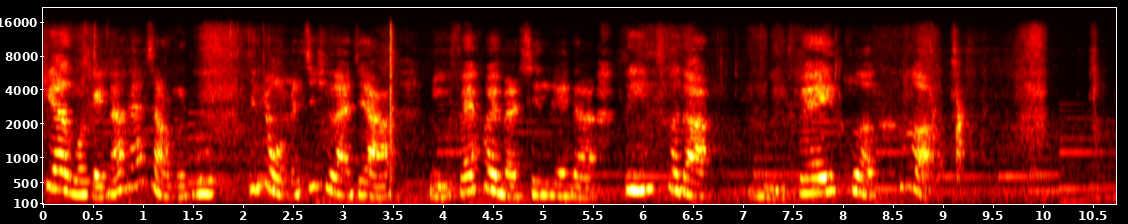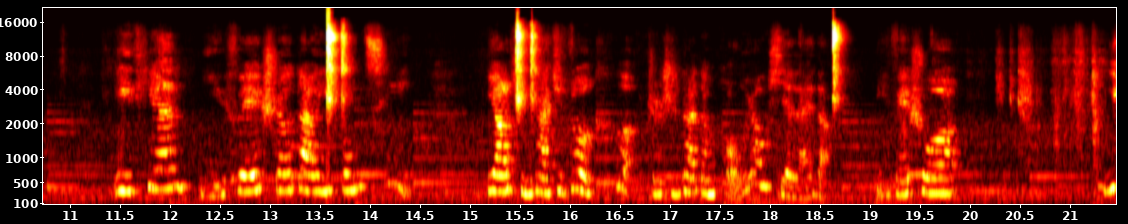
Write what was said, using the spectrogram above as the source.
天我给大家讲的故，今天我们继续来讲米菲绘本系列的第一册的米菲做客。一天，米菲收到一封信，邀请他去做客，这是他的朋友写来的。米菲说：“耶！”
